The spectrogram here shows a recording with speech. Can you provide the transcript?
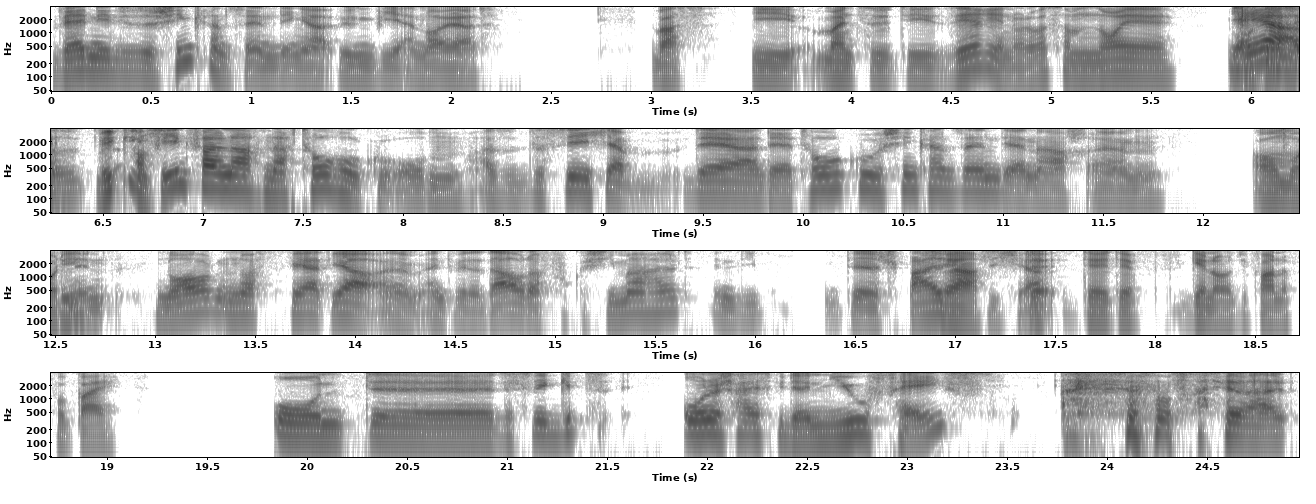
werden hier diese Shinkansen-Dinger irgendwie erneuert. Was? Die, meinst du die Serien oder was haben neue? Ja, Modelle? ja, also Wirklich? auf jeden Fall nach, nach Tohoku oben. Also das sehe ich ja, der, der Tohoku Shinkansen, der nach ähm, in Aomori? den Norden noch fährt, ja, ähm, entweder da oder Fukushima halt, in die, der spaltet Ja, sich ja. der, der, der, genau, die fahren da vorbei. Und äh, deswegen gibt es ohne Scheiß wieder New Face. Weil halt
